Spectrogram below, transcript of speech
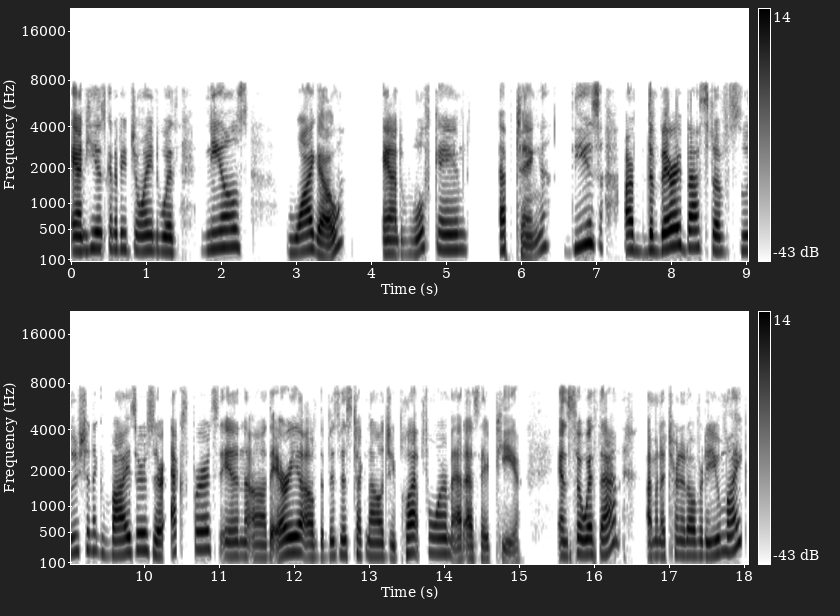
And he is going to be joined with Niels Weigel and Wolfgang Epting these are the very best of solution advisors. They're experts in uh, the area of the business technology platform at SAP. And so with that, I'm going to turn it over to you, Mike,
